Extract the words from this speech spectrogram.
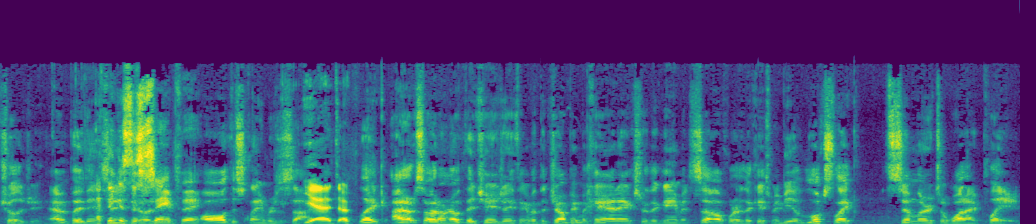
trilogy. I haven't played the. I think N. Sane it's the trilogy. same thing. All disclaimers aside. yeah, it's a- Like I don't, so I don't know if they changed anything about the jumping mechanics or the game itself, whatever the case may be. It looks like similar to what I played.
